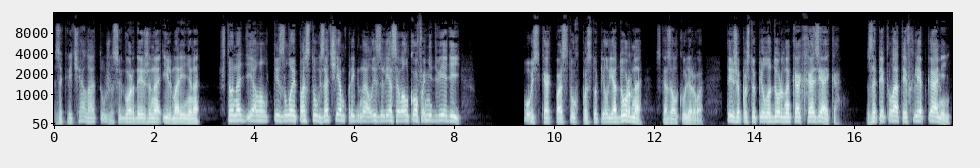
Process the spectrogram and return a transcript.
Закричала от ужаса гордая жена Ильмаринина. — Что наделал ты, злой пастух? Зачем пригнал из леса волков и медведей? — Пусть как пастух поступил я дурно, — сказал Кулерова. — Ты же поступила дурно, как хозяйка. Запекла ты в хлеб камень,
